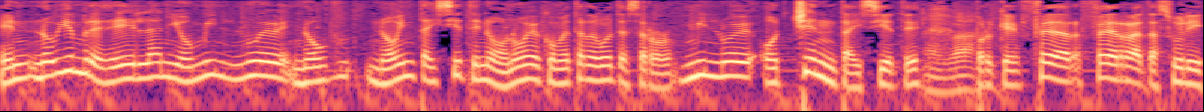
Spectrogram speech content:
En noviembre del año 1997, no, no voy a cometer de vuelta ese error, 1987, Ahí va. porque Feder, Feder Ratazuli,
